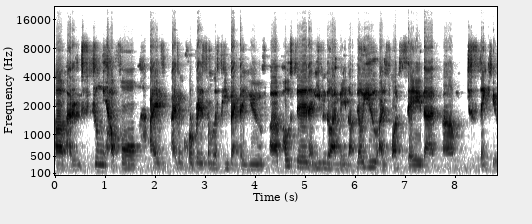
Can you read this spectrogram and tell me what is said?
um, are extremely helpful. I've I've incorporated some of the feedback that you've uh, posted, and even though I may not know you, I just want to say that um, just thank you."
